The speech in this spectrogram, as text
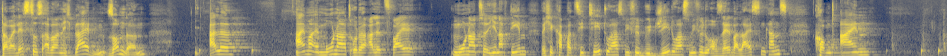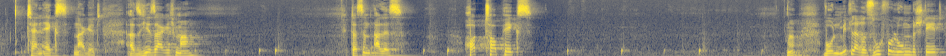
dabei lässt du es aber nicht bleiben, sondern alle einmal im Monat oder alle zwei Monate, je nachdem, welche Kapazität du hast, wie viel Budget du hast und wie viel du auch selber leisten kannst, kommt ein 10x Nugget. Also hier sage ich mal, das sind alles Hot Topics, ne, wo ein mittleres Suchvolumen besteht,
